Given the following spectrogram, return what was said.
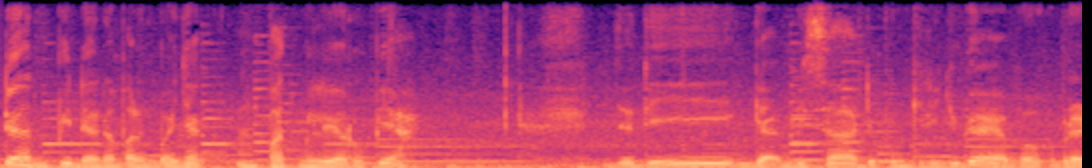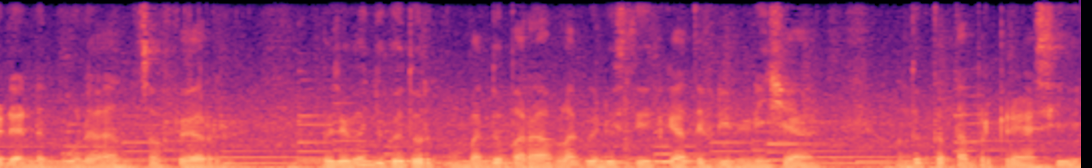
dan pidana paling banyak 4 miliar rupiah. Jadi gak bisa dipungkiri juga ya bahwa keberadaan dan penggunaan software bajakan juga turut membantu para pelaku industri kreatif di Indonesia untuk tetap berkreasi.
